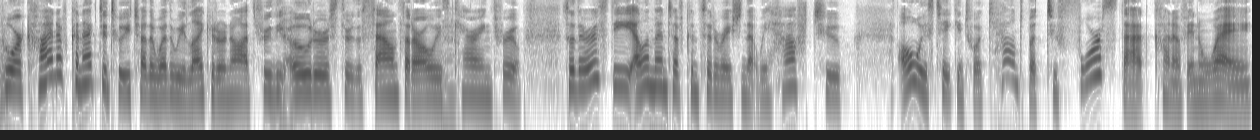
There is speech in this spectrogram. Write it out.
who are kind of connected to each other, whether we like it or not, through the Yeah. odors, through the sounds that are always carrying through. So there is the element of consideration that we have to always take into account, but to force that kind of in a way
